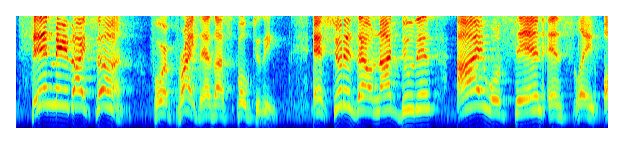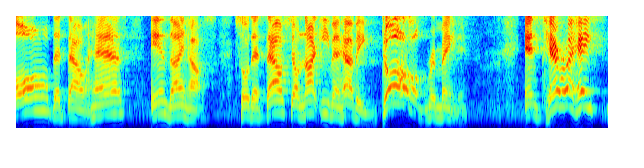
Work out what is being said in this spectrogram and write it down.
Send me thy son for a price as I spoke to thee. And shouldest thou not do this, I will send and slay all that thou hast in thy house, so that thou shalt not even have a dog remaining. And Terah hastened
